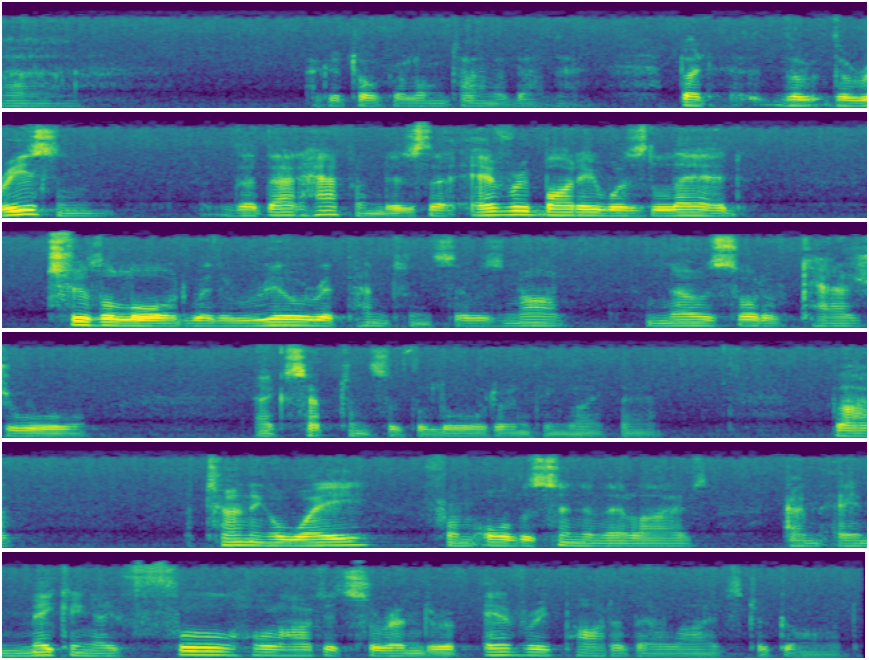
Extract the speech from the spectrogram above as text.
uh, I could talk for a long time about that. But the, the reason that that happened is that everybody was led to the Lord with real repentance. There was not no sort of casual acceptance of the Lord or anything like that, but turning away from all the sin in their lives and a, making a full, wholehearted surrender of every part of their lives to God.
